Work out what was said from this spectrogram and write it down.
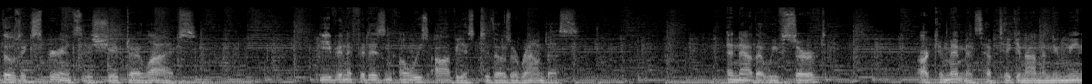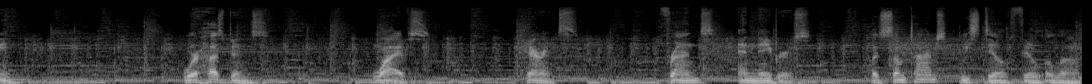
Those experiences shaped our lives, even if it isn't always obvious to those around us. And now that we've served, our commitments have taken on a new meaning. We're husbands, wives, parents, friends, and neighbors, but sometimes we still feel alone.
